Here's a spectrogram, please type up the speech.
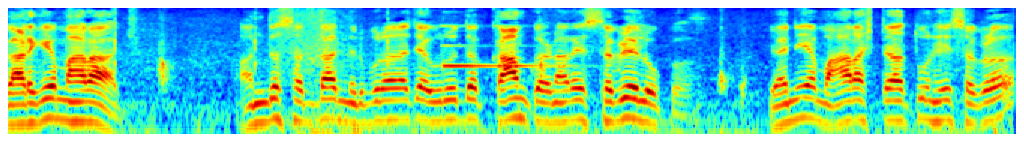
गाडगे महाराज अंधश्रद्धा निर्मूलनाच्या विरुद्ध काम करणारे सगळे लोक यांनी या महाराष्ट्रातून हे सगळं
